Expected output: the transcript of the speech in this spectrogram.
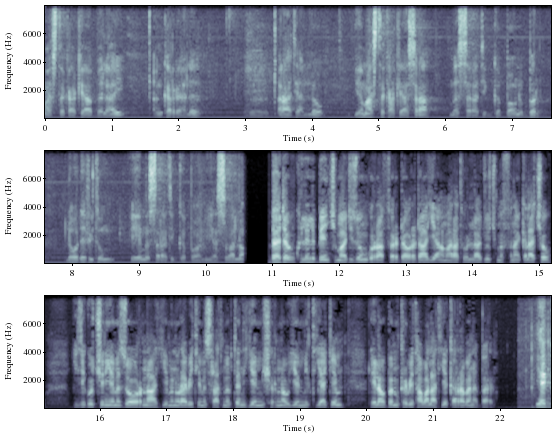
ማስተካከያ በላይ ጠንከር ያለ ጥራት ያለው የማስተካከያ ስራ መሰራት ይገባው ነበር። ለወደፊቱም ይሄ መሰራት ይገባዋል ብዬ አስባለሁ። በደቡብ ክልል ቤንች ማጂ ዞን ጉራ ፈርዳ ወረዳ የአማራ ተወላጆች መፈናቀላቸው የዜጎችን የመዘዋወርና የመኖሪያ ቤት የመስራት መብትን የሚሽር ነው የሚል ጥያቄም ሌላው በምክር ቤት አባላት የቀረበ ነበር። የህገ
